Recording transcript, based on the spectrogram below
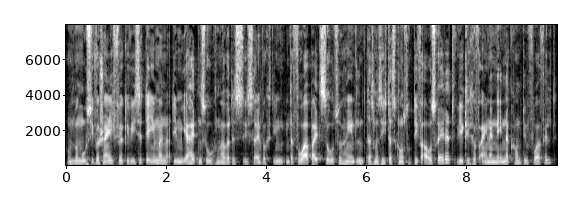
Und man muss sich wahrscheinlich für gewisse Themen die Mehrheiten suchen, aber das ist einfach in der Vorarbeit so zu handeln, dass man sich das konstruktiv ausredet, wirklich auf einen Nenner kommt im Vorfeld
